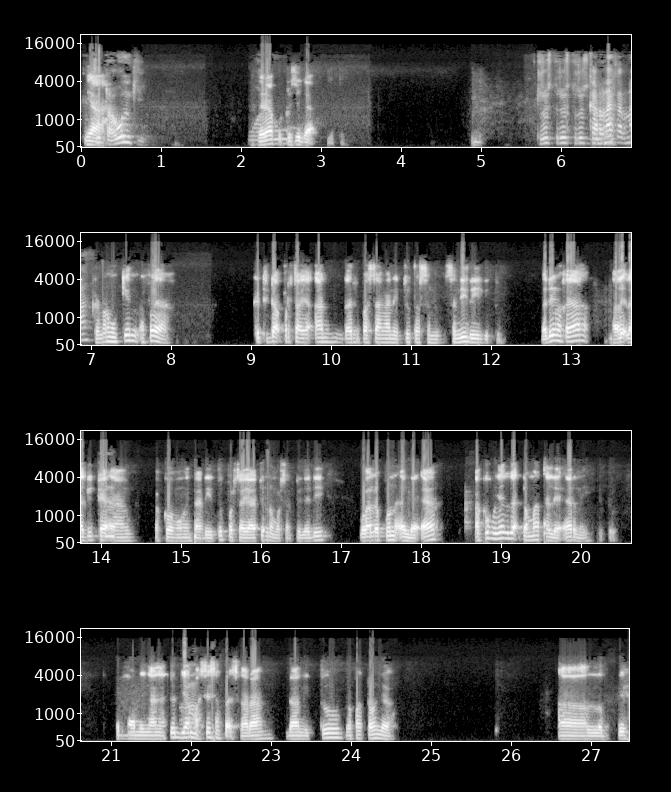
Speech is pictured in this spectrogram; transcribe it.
Tujuh Ya, tahun Ki. akhirnya putus juga. Terus terus terus Karena karena Karena mungkin apa ya ketidakpercayaan dari pasangan itu tersendiri gitu. Jadi makanya balik lagi kayak Hmm. yang aku ngomongin tadi itu percaya itu nomor satu. Jadi walaupun LDR, aku punya juga teman LDR nih gitu. Perbandingannya itu dia Hmm. masih sampai sekarang dan itu berapa tahun ya? Eh, lebih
